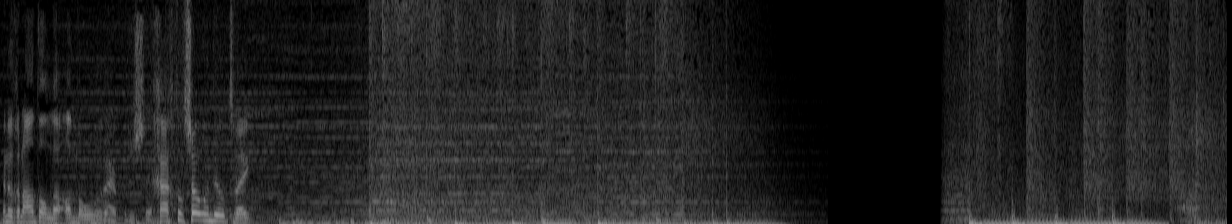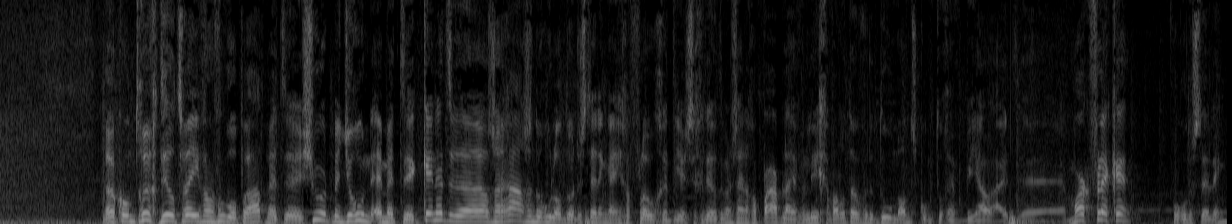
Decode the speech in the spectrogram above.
En nog een aantal andere onderwerpen. Dus graag tot zo in deel 2. Welkom terug, deel 2 van Voetbalpraat met eh Sjoerd, met Jeroen en met eh, Kenneth. We als een razende roeland door de stelling heen gevlogen in het eerste gedeelte. Maar er zijn nog een paar blijven liggen. We hadden het over de doelman, dus kom ik toch even bij jou uit. Eh, Mark Vlekken, volgende stelling,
